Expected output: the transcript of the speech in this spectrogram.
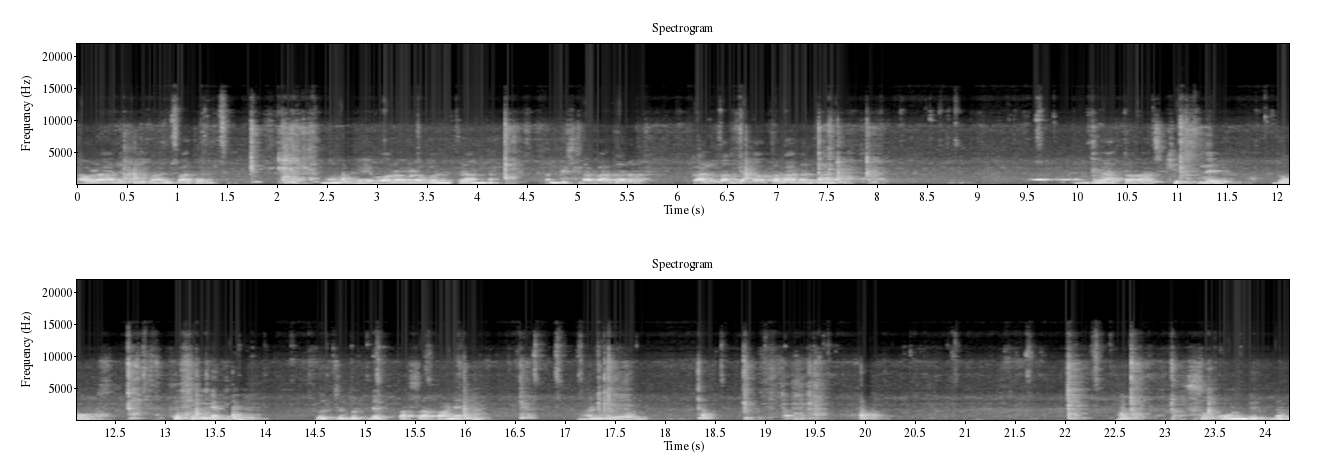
आवळा आलं ते बाजारात. म्हणून हे मोरावळा बनवते आंबा आणि दिसला बाजारात. कालच आमच्या गावचा बाजार झाला. म्हणजे आता आज खिचले दोन पुसून घेतले. स्वच्छ धुतले पाच सहा पाण्याने. आणि सुकवून घेतलं.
